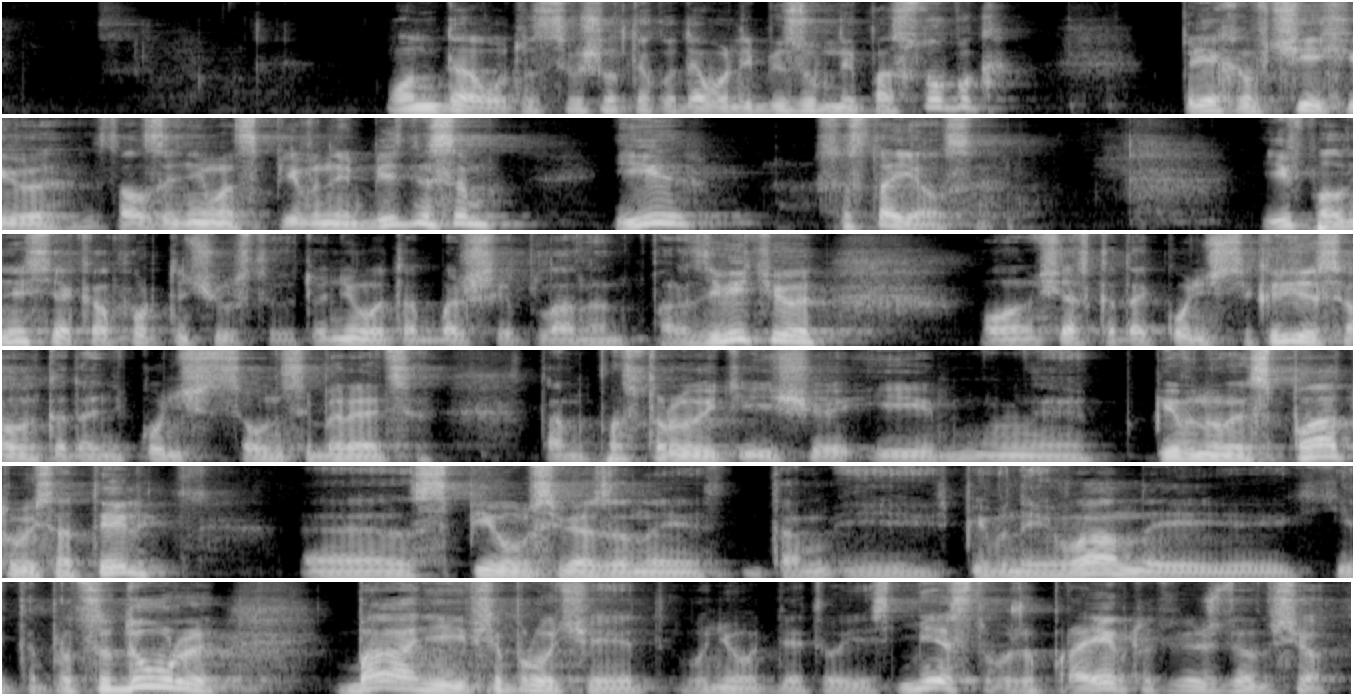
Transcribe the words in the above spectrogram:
Он, да, вот он совершил такой довольно безумный поступок. Приехал в Чехию, стал заниматься пивным бизнесом и состоялся. И вполне себя комфортно чувствует. У него там большие планы по развитию. Он, сейчас, когда кончится кризис, а он когда не кончится, он собирается там построить еще и пивной спа, то есть отель э, с пивом связанные, там и пивные ванны, и какие-то процедуры, бани и все прочее. У него для этого есть место, уже проект утвержден, все.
